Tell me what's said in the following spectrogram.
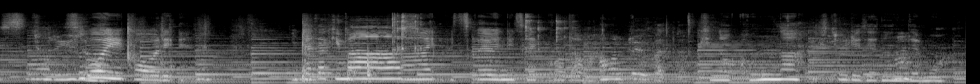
すいいい香り、う。ん、いただきます。はい二日酔いに最高だわ。本当よかった。昨日こんな一人で飲んでも、うん、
